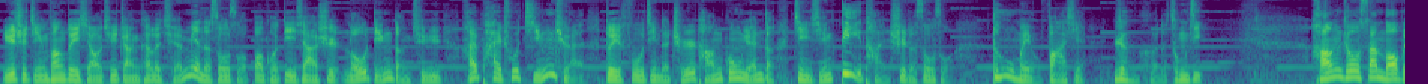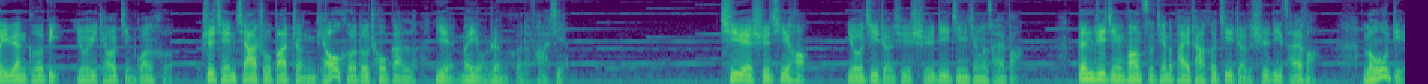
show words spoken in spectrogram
于是，警方对小区展开了全面的搜索，包括地下室、楼顶等区域，还派出警犬对附近的池塘、公园等进行地毯式的搜索，都没有发现任何的踪迹。杭州三宝北苑隔壁有一条景观河，之前家属把整条河都抽干了，也没有任何的发现。七月十七号，有记者去实地进行了采访，根据警方此前的排查和记者的实地采访，楼顶、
